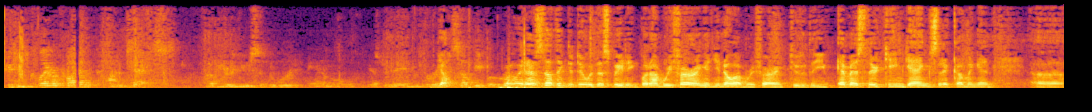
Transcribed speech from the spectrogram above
Could you clarify the context of your use of the word animal referring Yeah. some people? who- Well, it has nothing to do with this meeting, but I'm referring, and you know I'm referring to the MS-13 gangs that are coming in. Uh,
